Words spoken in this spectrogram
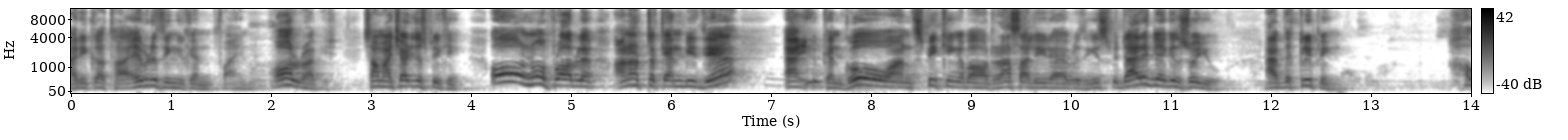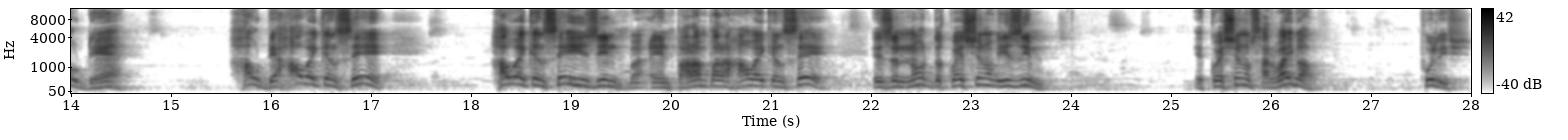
Harikatha, everything you can find. All rubbish. Some acharya speaking. Oh, no problem. Anartha can be there. Uh, you can go on speaking about Rasa Leela, everything. It's, directly I can show you. I have the clipping. How dare? How, how I can say, how I can say he's in, in parampara, how I can say? It's not the question of ism, a question of survival. Foolish.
